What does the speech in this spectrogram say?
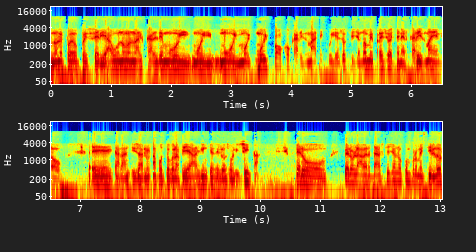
no le puedo, pues sería uno un alcalde muy, muy, muy, muy, muy poco carismático y eso que yo no me precio de tener carisma y no eh, garantizarle una fotografía a alguien que se lo solicita. Pero, pero la verdad es que yo no comprometí los,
